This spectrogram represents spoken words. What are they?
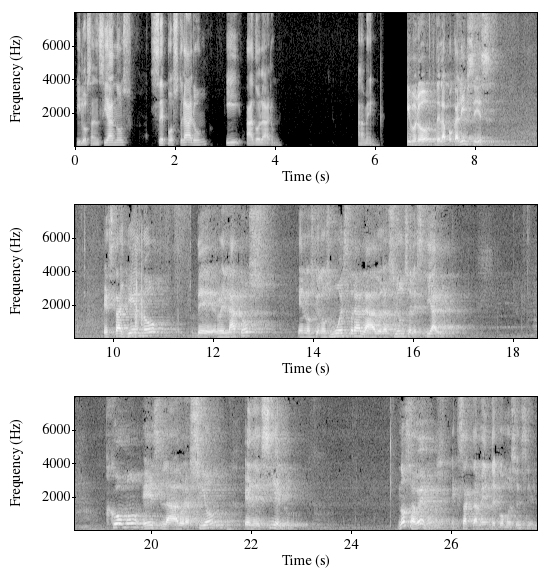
Y los ancianos se postraron y adoraron. Amén. El libro del Apocalipsis está lleno de relatos en los que nos muestra la adoración celestial ¿Cómo es la adoración en el cielo? No sabemos exactamente cómo es el cielo.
